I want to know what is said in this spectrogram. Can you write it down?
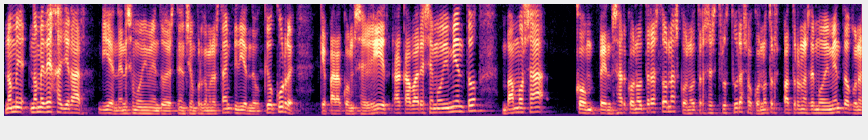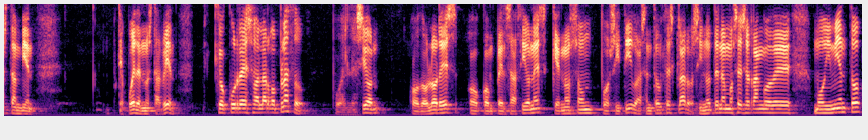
no, me, no me deja llegar bien en ese movimiento de extensión porque me lo está impidiendo. ¿Qué ocurre? Que para conseguir acabar ese movimiento vamos a compensar con otras zonas, con otras estructuras o con otros patrones de movimiento que no están bien que pueden no estar bien. ¿Qué ocurre eso a largo plazo? Pues lesión o dolores o compensaciones que no son positivas. Entonces, claro, si no tenemos ese rango de movimiento,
